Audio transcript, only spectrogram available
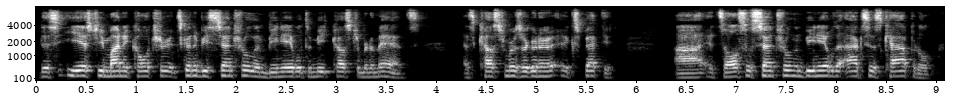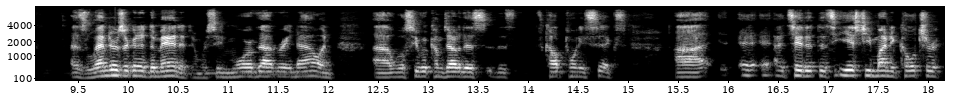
This ESG-minded culture, it's going to be central in being able to meet customer demands, as customers are going to expect it. Uh, it's also central in being able to access capital as lenders are going to demand it, and we're seeing more of that right now. And uh, we'll see what comes out of this this COP26. Uh, I'd say that this ESG minded culture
